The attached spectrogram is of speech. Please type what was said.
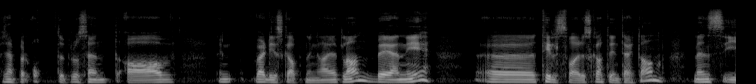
f.eks. 8% av verdiskapninga i et land, BNI, tilsvarer skatteinntektene, mens i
